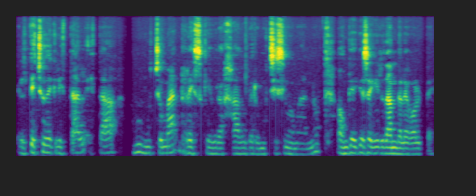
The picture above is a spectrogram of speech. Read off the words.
el techo de cristal está mucho más resquebrajado, pero muchísimo más, ¿no? Aunque hay que seguir dándole golpes.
